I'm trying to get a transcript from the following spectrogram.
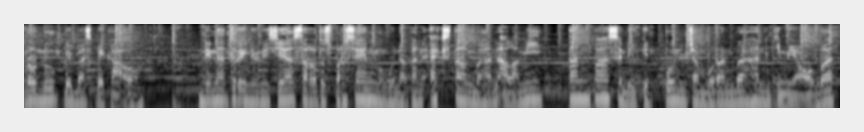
Produk bebas BKO Denatur Indonesia 100% menggunakan ekstrak bahan alami tanpa sedikit pun campuran bahan kimia obat,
